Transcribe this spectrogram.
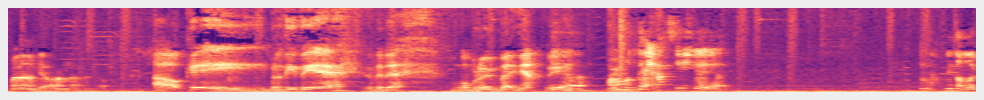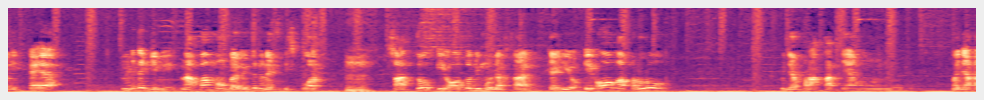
mana biar orang nggak ngantuk oke. Berarti itu ya. Kita udah ngobrolin banyak iya malah menurut gue enak sih kayak Nah, ini satu lagi kayak kita gini kenapa mobile itu the next e-sport Hmm. satu IO tuh dimudahkan kayak IO IO nggak perlu punya perangkat yang banyak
